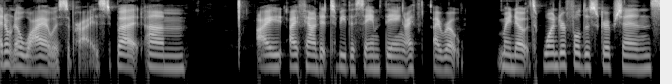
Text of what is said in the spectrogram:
I don't know why I was surprised, but um I I found it to be the same thing. I I wrote my notes wonderful descriptions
